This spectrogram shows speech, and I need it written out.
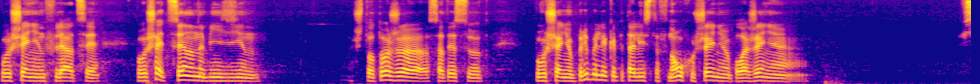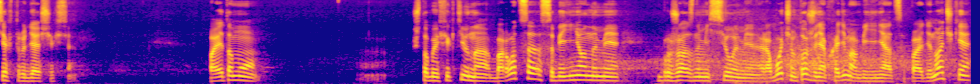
повышения инфляции, повышать цены на бензин, что тоже соответствует повышению прибыли капиталистов, но ухудшению положения всех трудящихся. Поэтому, чтобы эффективно бороться с объединенными буржуазными силами, рабочим тоже необходимо объединяться. Поодиночке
